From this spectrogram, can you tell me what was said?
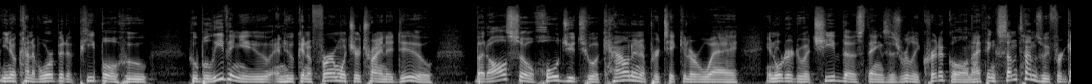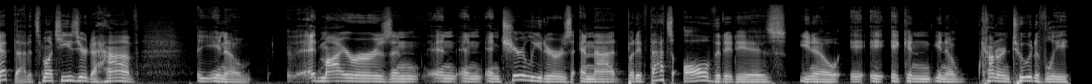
you know, kind of orbit of people who who believe in you and who can affirm what you're trying to do, but also hold you to account in a particular way in order to achieve those things is really critical. And I think sometimes we forget that. It's much easier to have, you know, admirers and, and, and, and cheerleaders and that. But if that's all that it is, you know, it, it can, you know, counterintuitively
